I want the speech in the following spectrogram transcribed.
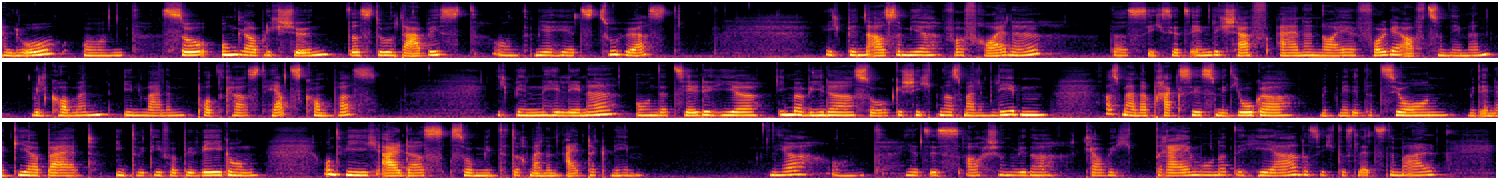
Hallo und so unglaublich schön, dass du da bist und mir hier jetzt zuhörst. Ich bin außer mir vor Freude, dass ich es jetzt endlich schaffe, eine neue Folge aufzunehmen. Willkommen in meinem Podcast Herzkompass. Ich bin Helene und erzähle dir hier immer wieder so Geschichten aus meinem Leben, aus meiner Praxis mit Yoga, mit Meditation, mit Energiearbeit, intuitiver Bewegung und wie ich all das so mit durch meinen Alltag nehme. Ja, und jetzt ist auch schon wieder, glaube ich, drei Monate her, dass ich das letzte Mal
